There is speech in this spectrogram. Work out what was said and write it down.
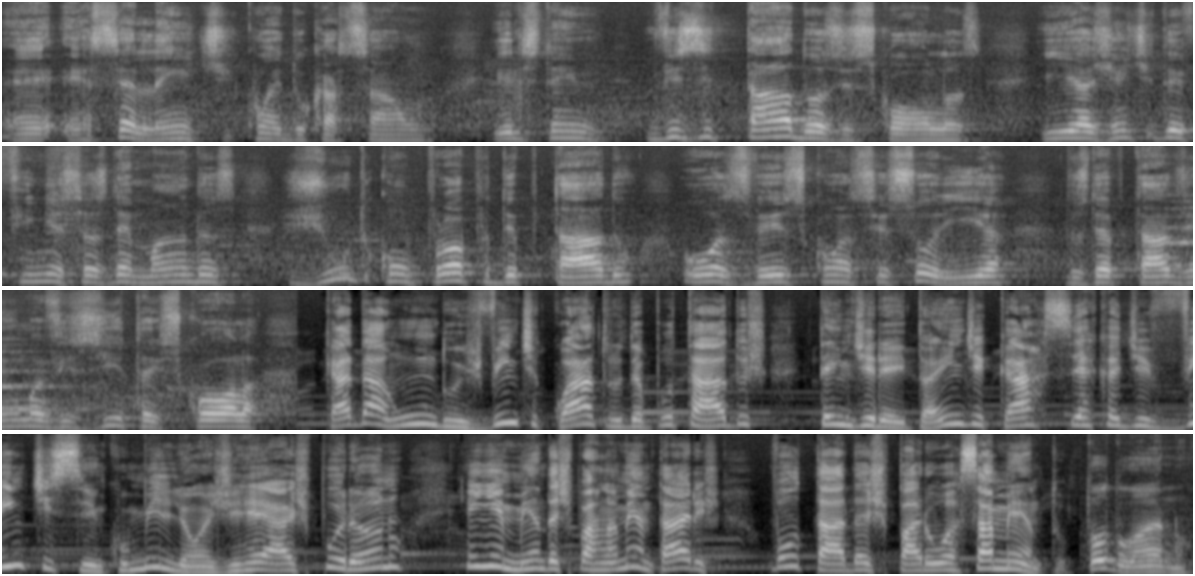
é, excelente com a educação, eles têm visitado as escolas e a gente define essas demandas junto com o próprio deputado ou às vezes com assessoria dos deputados em uma visita à escola. Cada um dos 24 deputados tem direito a indicar cerca de 25 milhões de reais por ano em emendas parlamentares voltadas para o orçamento. Todo ano,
